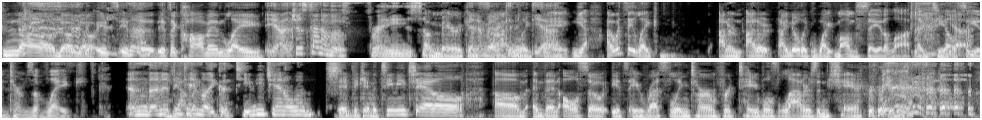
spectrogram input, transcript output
No, no, no. It's it's No. a it's a common like Yeah, just kind of a phrase. American, an American, side, like yeah. saying yeah. I would say like I don't I don't I know like white moms say it a lot, like TLC in terms of like And then it Yeah, became like, a TV channel. it became a TV channel. Um, and then also it's a wrestling term for tables, ladders, and chairs.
